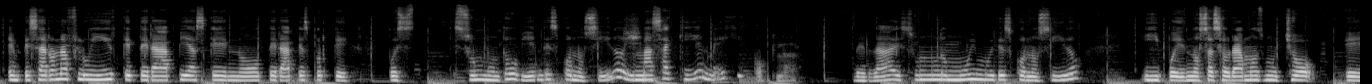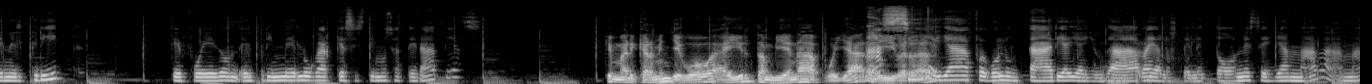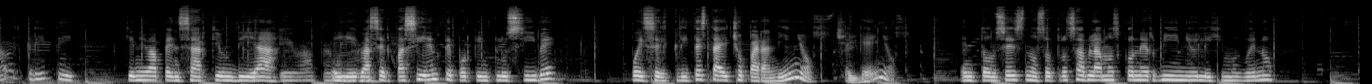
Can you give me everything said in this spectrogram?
Empezaron a fluir qué terapias, qué no terapias, porque pues es un mundo bien desconocido y más aquí en México. Claro. ¿Verdad? Es un mundo muy, muy desconocido y pues nos asesoramos mucho en el CRIT, que fue donde, el primer lugar que asistimos a terapias que Mari Carmen llegó a ir también a apoyar ah, ahí, ¿verdad? Sí, ella fue voluntaria y ayudaba y a los teletones, ella amaba, amaba el CRIT y quién iba a pensar que un día ella iba a ser paciente, porque inclusive, pues el CRIT está hecho para niños pequeños. Entonces nosotros hablamos con Herminio y le dijimos, bueno,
